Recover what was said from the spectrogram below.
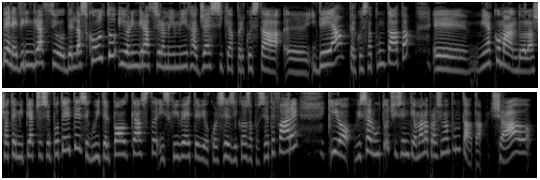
Bene, vi ringrazio dell'ascolto, io ringrazio la mia amica Jessica per questa eh, idea, per questa puntata. E mi raccomando, lasciate mi piace se potete, seguite il podcast, iscrivetevi o qualsiasi cosa possiate fare. Io vi saluto, ci sentiamo alla prossima puntata. Ciao!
